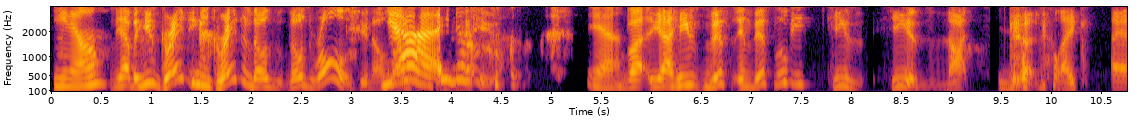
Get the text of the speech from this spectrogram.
you know? Yeah, but he's great. He's great in those those roles, you know. Like, yeah, I know. hey, Yeah. but yeah, he this in this movie, he's he is not good. like, uh,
